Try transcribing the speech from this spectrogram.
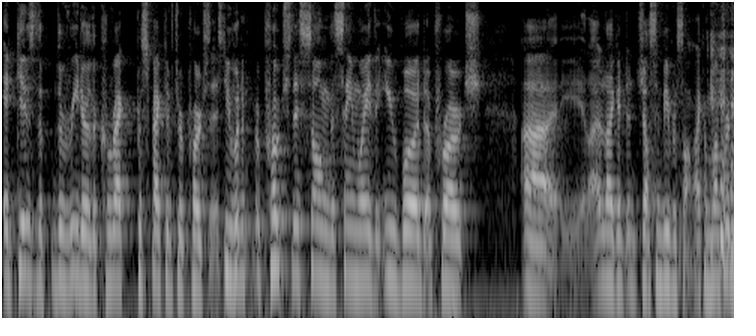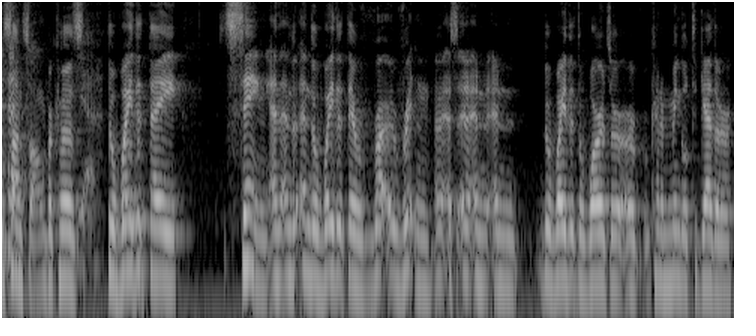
it gives the, the reader the correct perspective to approach this. You would approach this song the same way that you would approach uh, like a Justin Bieber song, like a Mumford and Sons song, because Yeah. the way that they sing and and, and the way that they're written and, and and the way that the words are, are kind of mingled together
